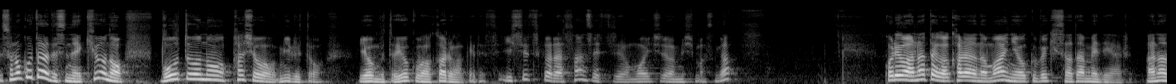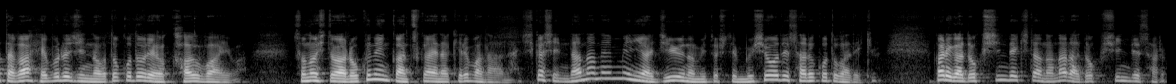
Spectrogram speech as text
そのことはですね今日の冒頭の箇所を見ると読むとよくわかるわけです一節から三節をもう一度お見しますがこれはあなたが彼らの前に置くべき定めである。あなたがヘブル人の男奴隷を買う場合は、その人は6年間使えなければならない。しかし7年目には自由の身として無償で去ることができる。彼が独身で来たのなら独身で去る。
